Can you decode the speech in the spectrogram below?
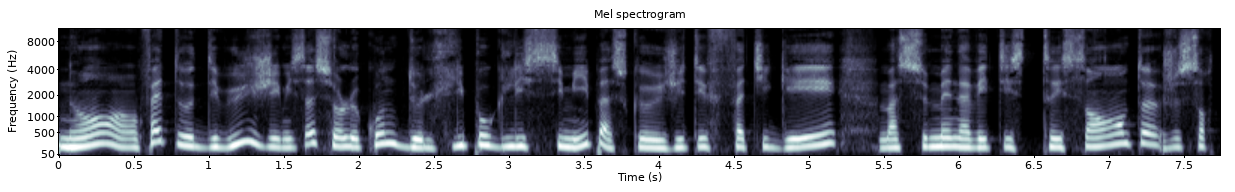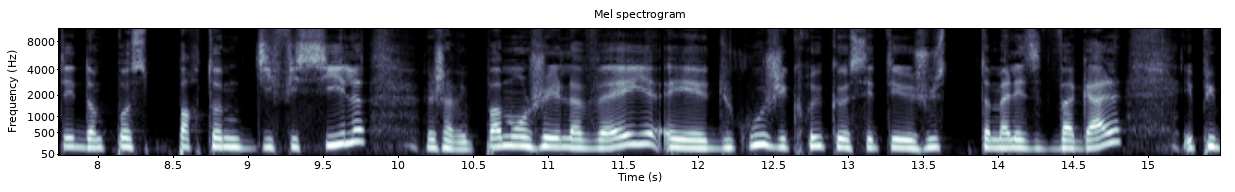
Non, en fait, au début, j'ai mis ça sur le compte de l'hypoglycémie parce que j'étais fatiguée, ma semaine avait été stressante, je sortais d'un postpartum difficile, j'avais pas mangé la veille et du coup, j'ai cru que c'était juste un malaise vagal. Et puis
